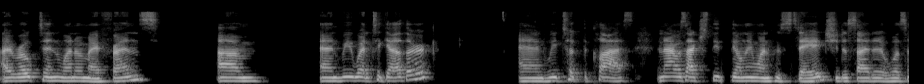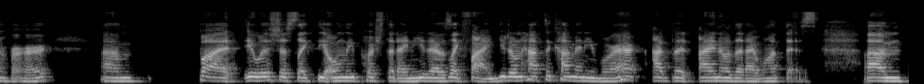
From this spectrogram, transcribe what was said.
I roped in one of my friends, um, and we went together and we took the class. And I was actually the only one who stayed. She decided it wasn't for her. Um, but it was just like the only push that I needed. I was like, fine, you don't have to come anymore. I, but I know that I want this. Um,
